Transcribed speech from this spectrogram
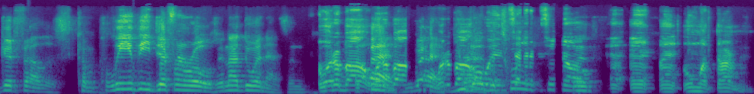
Goodfellas, completely different roles. They're not doing that. son. What about what about what about go Quentin between- Tarantino and, and, and Uma Thurman?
